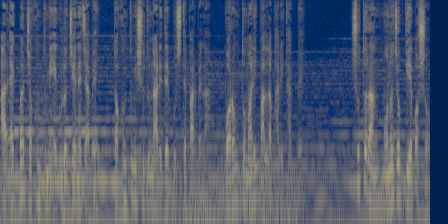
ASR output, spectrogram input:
আর একবার যখন তুমি এগুলো জেনে যাবে, তখন তুমি শুধু নারীদের বুঝতে পারবে না, বরং তোমারই পাল্লা ভারী থাকবে। সুতরাং মনোযোগ দিয়ে বসো।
